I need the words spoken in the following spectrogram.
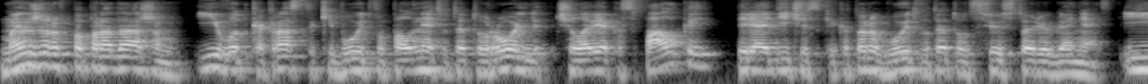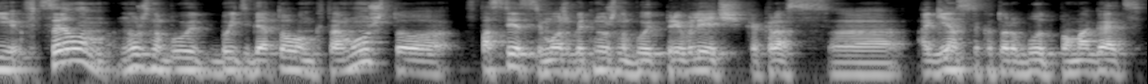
менеджеров по продажам, и вот как раз-таки будет выполнять вот эту роль человека с палкой периодически, который будет вот эту вот всю историю гонять. И в целом нужно будет быть готовым к тому, что впоследствии, может быть, нужно будет привлечь как раз э, агентства, которые будут помогать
